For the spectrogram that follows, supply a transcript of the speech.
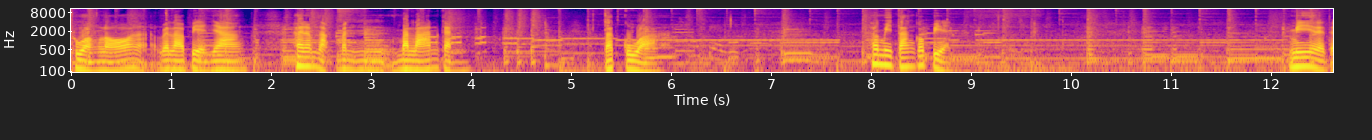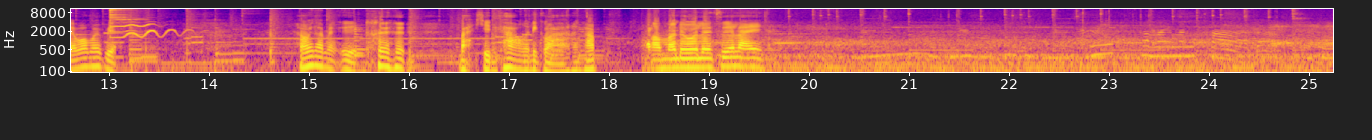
ถ่วงล้อนะเวลาเปลี่ยนยางให้น้ำหนักมันบาลานซ์กัน ตะกัว ถ้ามีตังค์ก็เปลี่ยน มีแหละแต่ว่าไม่เปลี่ยนเอาไว้ทำอย่างอื่น ไปกินข้าวกันดีกว่านะครับ เอามาดูเลยซื้ออะไรทำไมมันขาดอะคุณ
